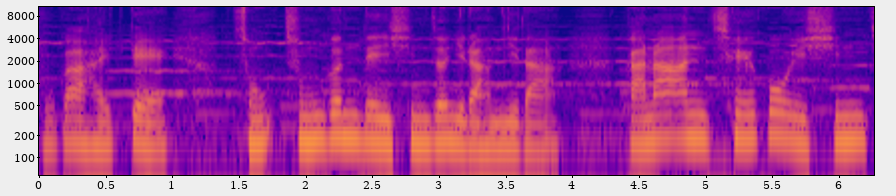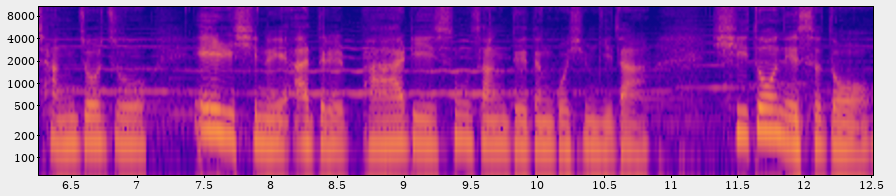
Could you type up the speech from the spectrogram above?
구가할 때 중- 중건된 신전이라 합니다. 가나안 최고의 신 창조주 에일 신의 아들 바알이 숭상되던 곳입니다. 시돈에서도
